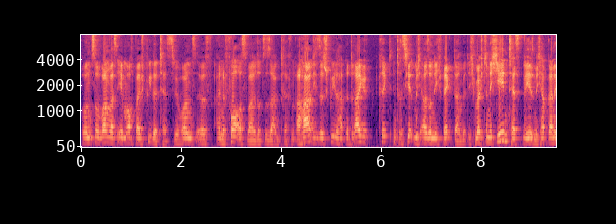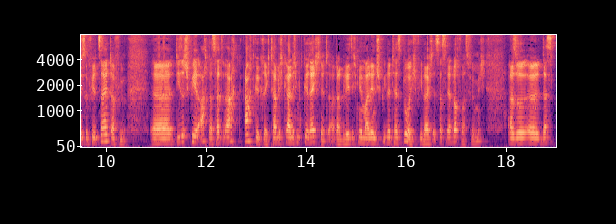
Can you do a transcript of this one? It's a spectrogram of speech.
und so wollen wir es eben auch bei Spieletests. Wir wollen äh, eine Vorauswahl sozusagen treffen. Aha, dieses Spiel hat eine 3 gekriegt, interessiert mich also nicht weg damit. Ich möchte nicht jeden Test lesen, ich habe gar nicht so viel Zeit dafür. Äh, dieses Spiel, ach, das hat eine 8, 8 gekriegt, habe ich gar nicht mit gerechnet. Ah, dann lese ich mir mal den Spieletest durch. Vielleicht ist das ja doch was für mich. Also äh, das,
